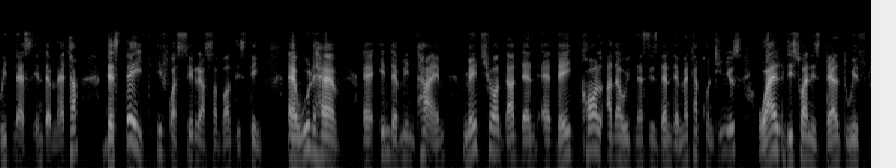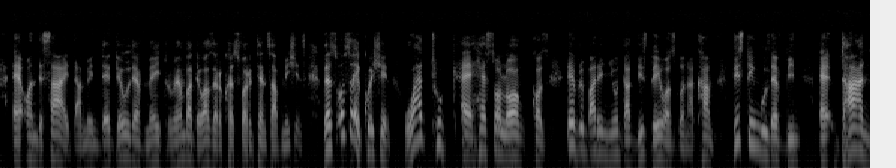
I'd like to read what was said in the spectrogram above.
witness in the matter. The state, if was serious about this thing, would have uh, in the meantime made sure that then uh, they call other witnesses then the matter continues while this one is dealt with uh, on the side. I mean they, they would have made remember there was a request for written submissions. There's also a question what took uh, her so long? Because everybody knew that this day was going to come. This thing would have been uh, done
